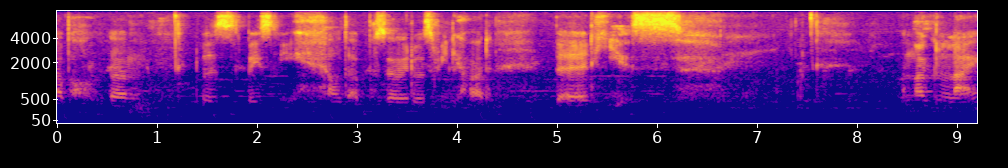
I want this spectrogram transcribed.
have um, it was basically held up, so it was really hard. But yes, I'm not gonna lie,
